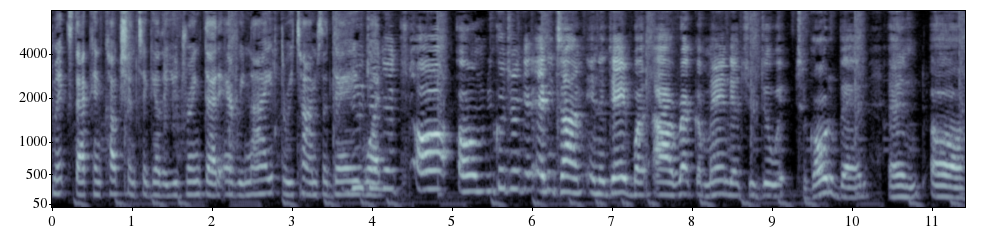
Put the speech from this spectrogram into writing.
mix that concoction together, you drink that every night, three times a day? You what? drink it. Uh, um, you could drink it anytime in the day, but I recommend that you do it to go to bed and uh,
